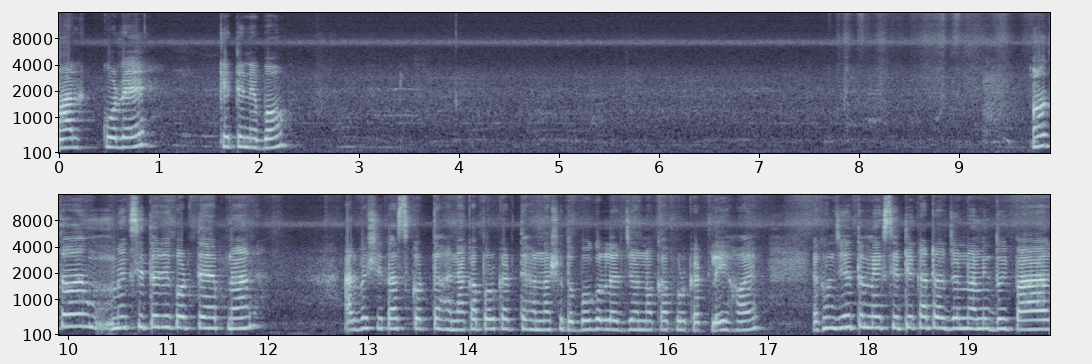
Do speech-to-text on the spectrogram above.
মার্ক করে কেটে নেব। মূলত মিক্সি তৈরি করতে আপনার আর বেশি কাজ করতে হয় না, কাপড় কাটতে হয় না, শুধু বগলের জন্য কাপড় কাটলেই হয়। এখন যেহেতু মিক্সিটি কাটার জন্য আমি দুই পার,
